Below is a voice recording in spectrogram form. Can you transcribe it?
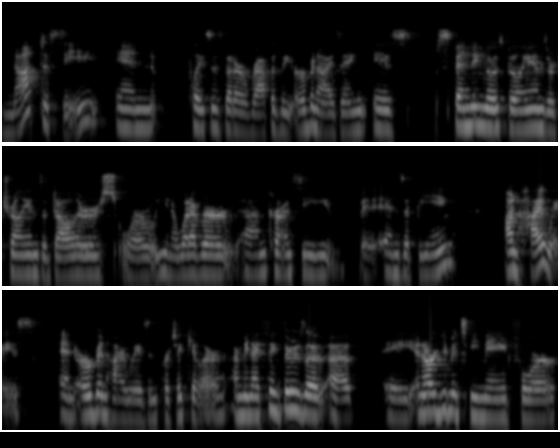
not to see in places that are rapidly urbanizing is spending those billions or trillions of dollars or you know whatever um, currency it ends up being on highways and urban highways in particular. I mean, I think there's a, a, a an argument to be made for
